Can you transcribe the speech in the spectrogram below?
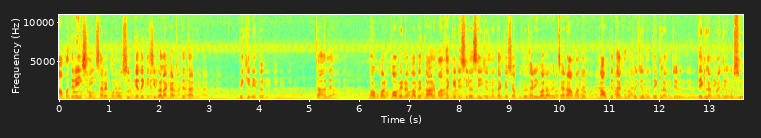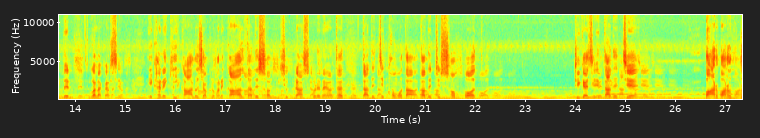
আমাদের এই সংসারে কোনো অসুরকে দেখেছি? গলা কাটতে তার? দেখিনি তো। তাহলে? ভগবান কবে না কবে কার মাথা কেটেছিল, সেই জন্য তাকে চক্রধারী বলা হচ্ছে আর আমাদের কাউকে তো এখনও পর্যন্ত দেখলাম যে, দেখলাম না যে অসুরদের গলা কাটছে। এখানে কি কাল ও চক্র? মানে কাল তাদের সব কিছু গ্রাস করে নেয় অর্থাৎ তাদের যে ক্ষমতা, তাদের যে সম্পদ, ঠিক আছে? তাদের যে বার বারন্ত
